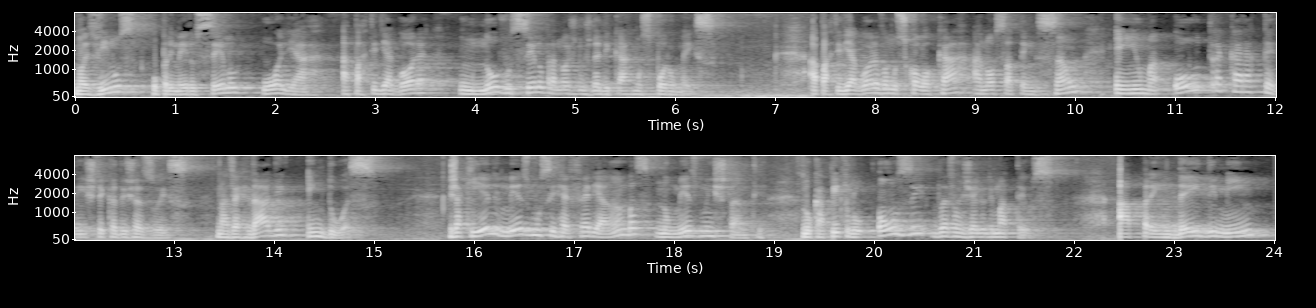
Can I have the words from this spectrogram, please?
Nós vimos o primeiro selo, o olhar. A partir de agora, um novo selo para nós nos dedicarmos por um mês. A partir de agora, vamos colocar a nossa atenção em uma outra característica de Jesus. Na verdade, em duas. Já que ele mesmo se refere a ambas no mesmo instante, no capítulo 11 do Evangelho de Mateus. Aprendei de mim,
